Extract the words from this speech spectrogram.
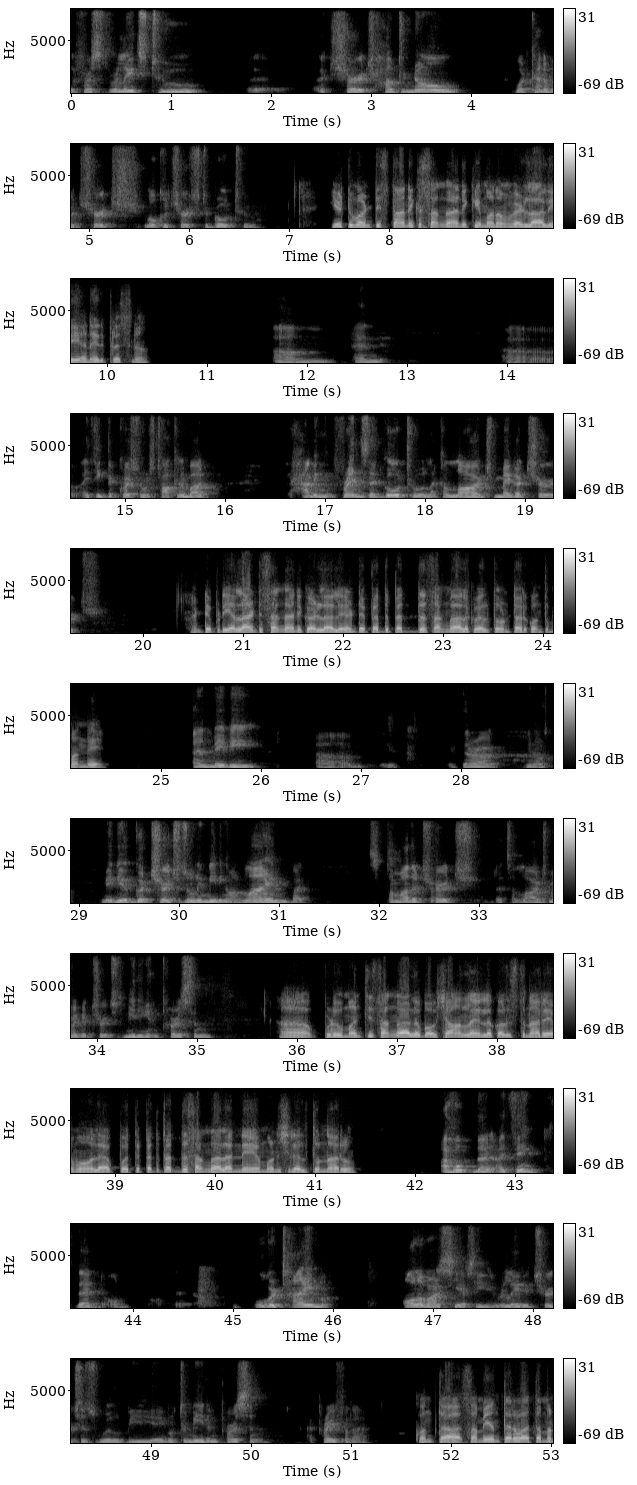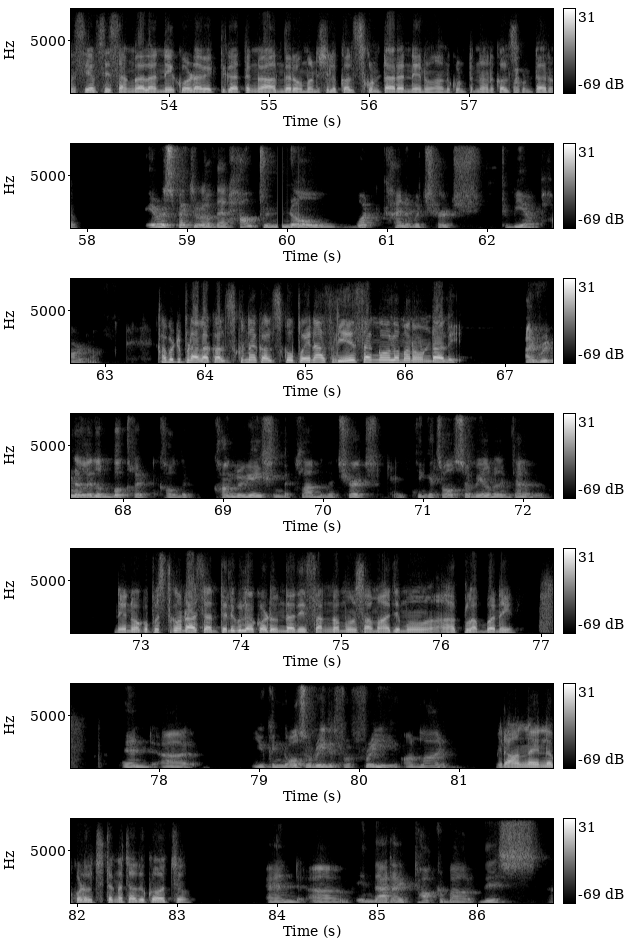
the first relates to uh, a church, how to know what kind of a church, local church to go to. ఎటువంటి స్థానిక సంఘానికి మనం వెళ్ళాలి అనేది ప్రశ్న Um, and uh, I think the question was talking about having friends that go to like a large mega church. అంటే ఇప్పుడు ఎలాంటి సంఘానికి వెళ్ళాలి అంటే పెద్ద పెద్ద సంఘాలకు వెళ్తూ ఉంటారు కొంతమంది and maybe um, if, if there are you know maybe a good church is only meeting online but some other church that's a large mega church is meeting in person ఆ, ఇప్పుడు మంచి సంఘాలు బహుశా ఆన్లైన్ లో కలుస్తున్నారేమో లేకపోతే పెద్ద పెద్ద సంఘాలన్నీ మనుషులు వెళ్తున్నారు i hope that i think that um, over time all of our cfc related churches will be able to meet in person i pray for that కొంత సమయం తర్వాత మన సిఎఫ్సి సంఘాలన్నీ కూడా వ్యక్తిగతంగా అందరూ మనుషులు కలుసుకుంటారని నేను అనుకుంటున్నాను కలుసుకుంటారు irrespective of that how to know what kind of a church to be a part of కాబట్టి ఇప్పుడు అలా కలుసుకున్నా కలుసుకోపోయినా అసలు ఏ సంఘంలో మనం ఉండాలి i've written a little booklet called the congregation the club and the church i think it's also available in telugu నేను ఒక పుస్తకం రాశాను తెలుగులో కూడా ఉంది అది సంఘము సమాజము క్లబ్ అని and uh, you can also read it for free online. మీరు ఆన్లైన్ లో కూడా ఉచితంగా చదువుకోవచ్చు And uh, in that, I talk about this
